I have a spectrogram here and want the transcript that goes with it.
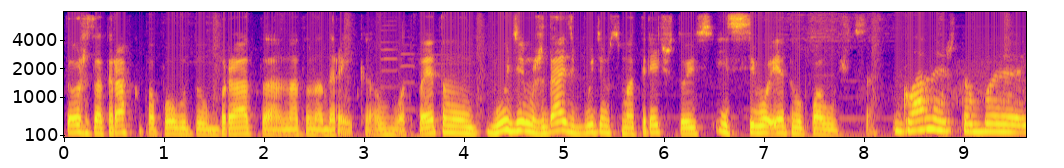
тоже затравка по поводу брата Натана Дрейка. Вот. Поэтому будем ждать, будем смотреть, что из, из всего этого получится. Главное, чтобы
